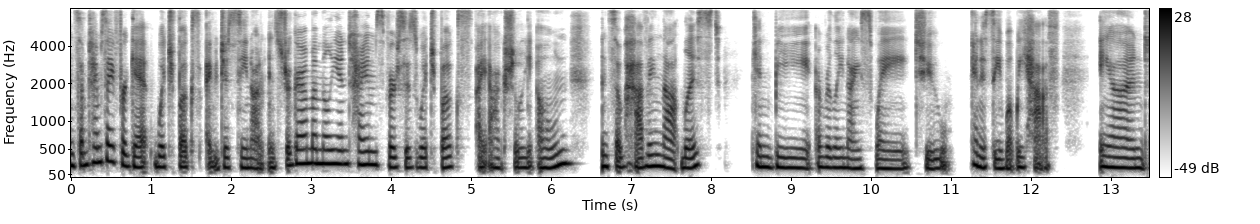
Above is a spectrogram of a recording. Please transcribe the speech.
And sometimes I forget which books I've just seen on Instagram a million times versus which books I actually own. And so having that list can be a really nice way to kind of see what we have. And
